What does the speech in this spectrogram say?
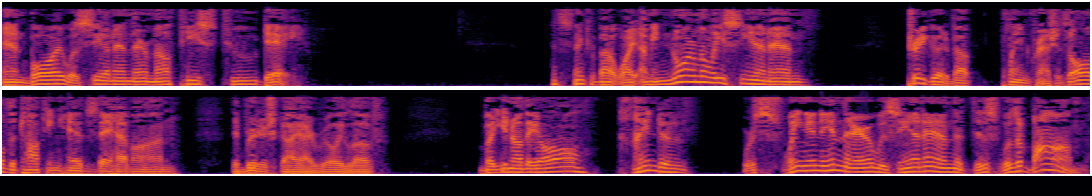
And boy, was CNN their mouthpiece today. Let's think about why. I mean, normally CNN pretty good about plane crashes. All the talking heads they have on. The British guy I really love but, you know, they all kind of were swinging in there with CNN that this was a bomb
